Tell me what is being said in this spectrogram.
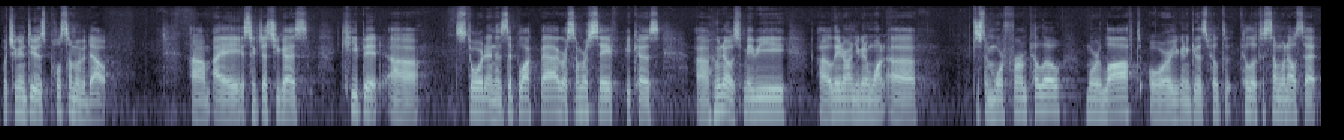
What you're going to do is pull some of it out. Um, I suggest you guys keep it uh, stored in a Ziploc bag or somewhere safe because uh, who knows, maybe uh, later on you're gonna want uh, just a more firm pillow, more loft, or you're gonna give this pill to, pillow to someone else that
